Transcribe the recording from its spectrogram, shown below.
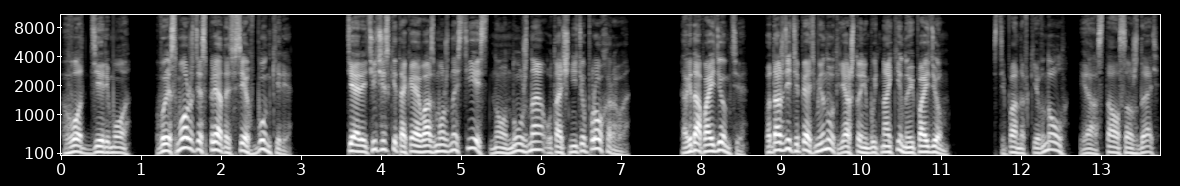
Вот дерьмо. Вы сможете спрятать всех в бункере? Теоретически такая возможность есть, но нужно уточнить у Прохорова. Тогда пойдемте. Подождите пять минут, я что-нибудь накину и пойдем. Степанов кивнул и остался ждать.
